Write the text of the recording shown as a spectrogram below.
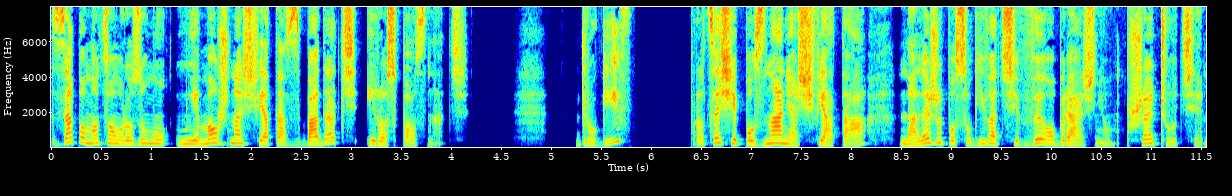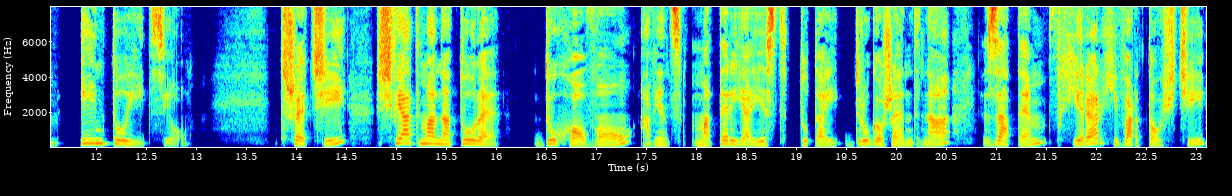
za pomocą rozumu nie można świata zbadać i rozpoznać. Drugi, w procesie poznania świata należy posługiwać się wyobraźnią, przeczuciem, intuicją. Trzeci, świat ma naturę duchową, a więc materia jest tutaj drugorzędna, zatem w hierarchii wartości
